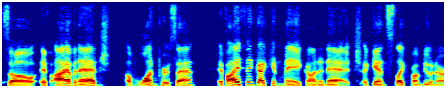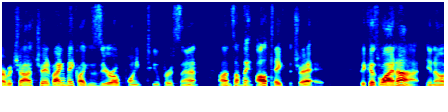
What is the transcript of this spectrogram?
So if I have an edge of 1%, if I think I can make on an edge against like if I'm doing an arbitrage trade, if I can make like 0.2% on something, I'll take the trade. Because why not? You know,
